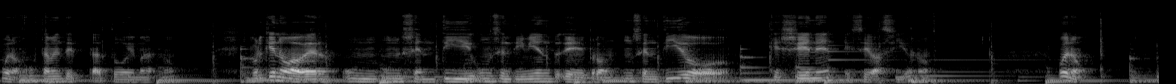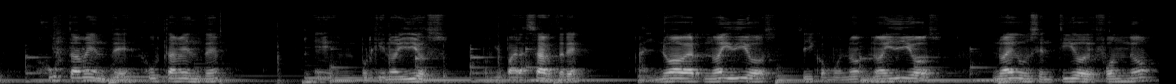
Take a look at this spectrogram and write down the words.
bueno, justamente está todo de más, ¿no? ¿Y por qué no va a haber un, sentido, un sentimiento, eh, perdón, un sentido que llene ese vacío, ¿no? Bueno, justamente, justamente, eh, porque no hay Dios. Porque para Sartre, al no haber, no hay Dios, ¿sí? como no, no hay Dios, no hay un sentido de fondo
